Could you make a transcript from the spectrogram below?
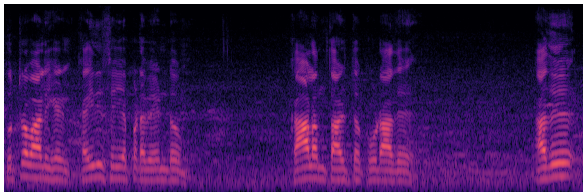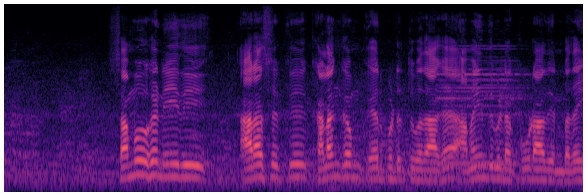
குற்றவாளிகள் கைது செய்யப்பட வேண்டும். காலம் தாழ்த்தக்கூடாது. அது சமூக நீதி அரசுக்கு களங்கம் ஏற்படுத்துவதாக அமைந்துவிடக்கூடாது என்பதை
